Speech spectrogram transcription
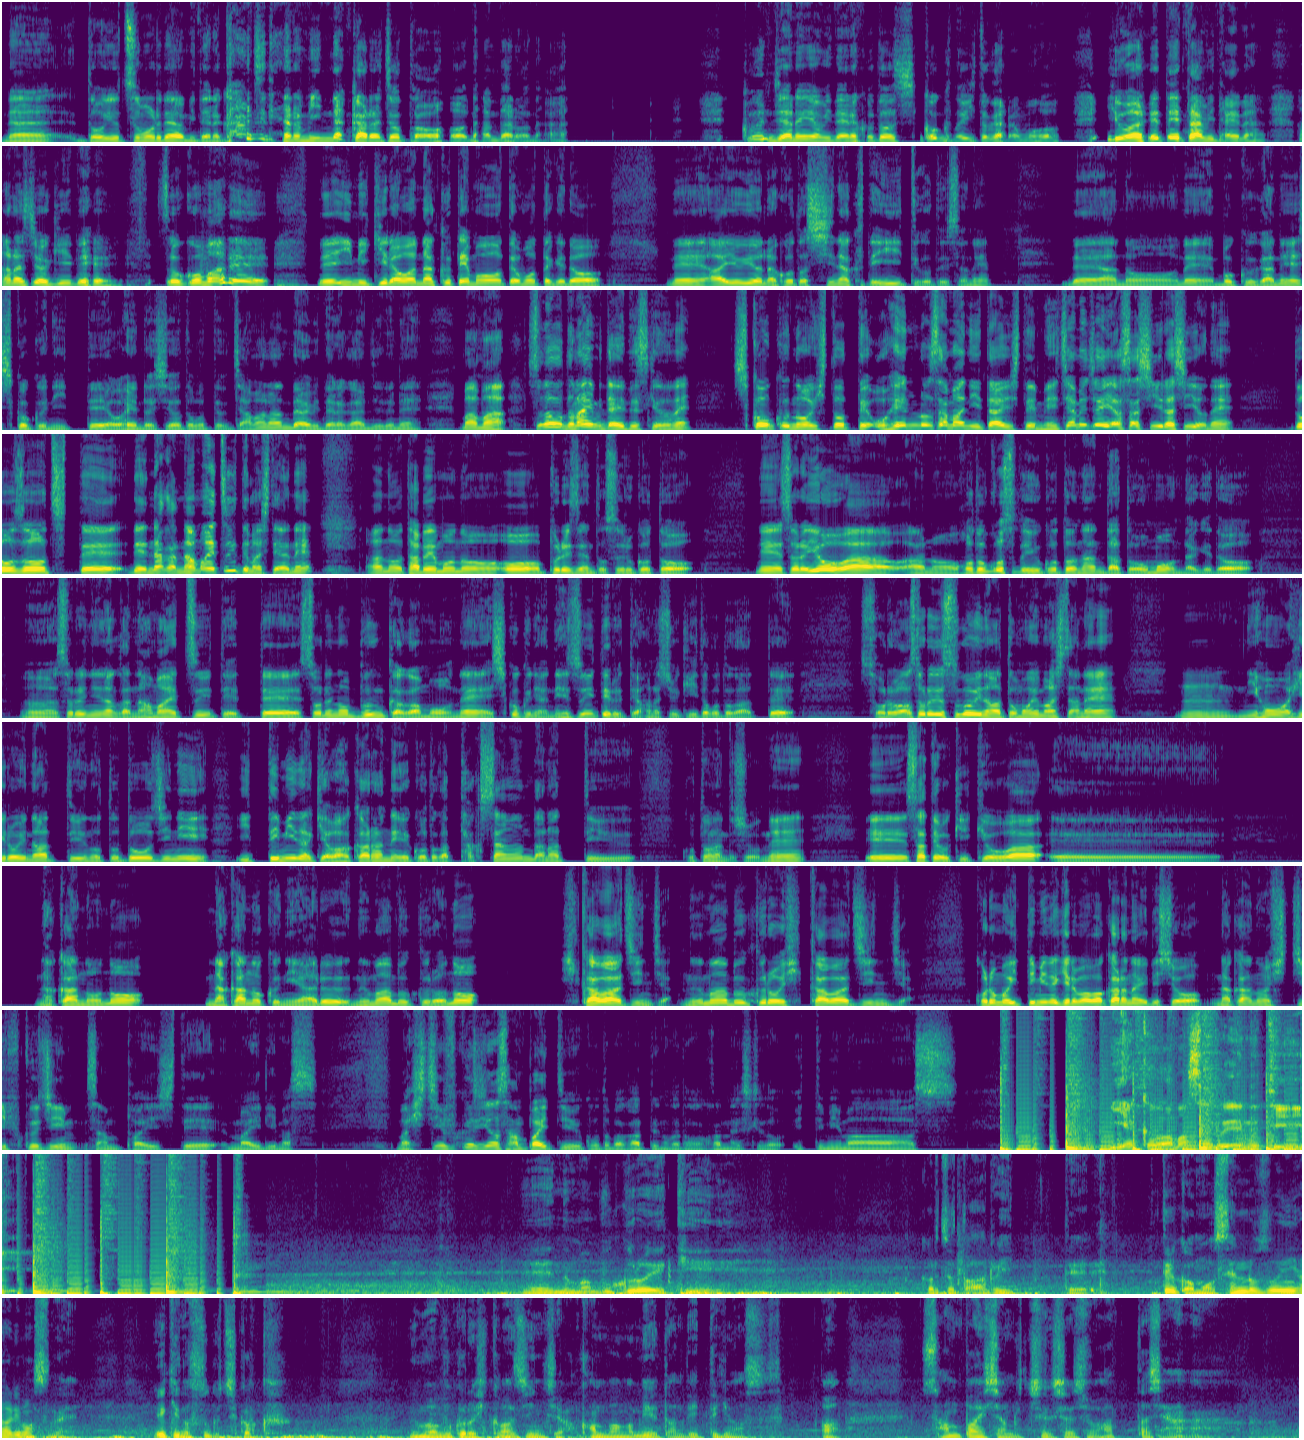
などういうつもりだよみたいな感じであのみんなからちょっとなんだろうな来んじゃねえよみたいなことを四国の人からも言われてたみたいな話を聞いてそこまで、ね、意味嫌わなくてもって思ったけど、ね、ああいうようなことしなくていいってことですよね。であのね僕がね四国に行ってお遍路しようと思っても邪魔なんだよみたいな感じでね。まあまあそんなことないみたいですけどね。四国の人ってお遍路様に対してめちゃめちゃ優しいらしいよね。どうぞっつって。でなんか名前ついてましたよね。あの食べ物をプレゼントすること。ねそれ要はあの施すということなんだと思うんだけど、うん、それになんか名前ついてってそれの文化がもうね四国には根付いてるって話を聞いたことがあってそれはそれですごいなと思いましたね。うん、日本は広いなっていうのと同時に行ってみなきゃわからねえことがたくさんあんだなっていうことなんでしょうね。えー、さておき今日は、えー、中野の中野区にある沼袋の氷川神社。沼袋氷川神社。これも行ってみなければわからないでしょう。中野七福神参拝してまいります。まあ七福神を参拝っていう言葉があってるのかどうかわかんないですけど行ってみます。宮川勝 MT、えー、沼袋駅からちょっと歩いて。っていうかもう線路沿いにありますね。駅のすぐ近く沼袋氷川神社看板が見えたんで行ってきます。あ参拝者の駐車場あったじゃん。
